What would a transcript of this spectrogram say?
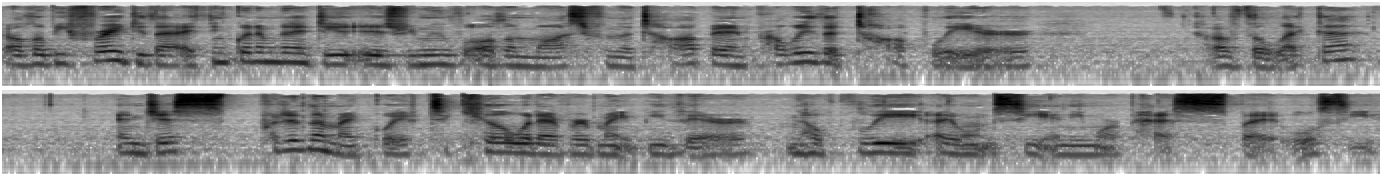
Although before I do that, I think what I'm going to do is remove all the moss from the top and probably the top layer of the leca and just put it in the microwave to kill whatever might be there. And hopefully I won't see any more pests, but we'll see.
